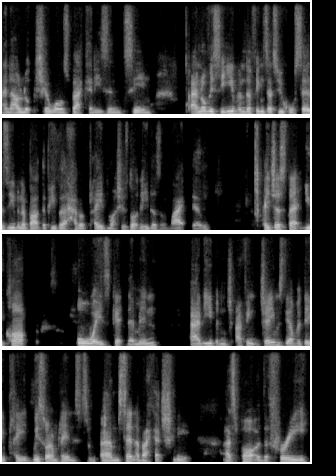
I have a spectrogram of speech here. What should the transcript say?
And now look, Chilwell's back and he's in the team. And obviously, even the things that Tuchel says, even about the people that haven't played much, it's not that he doesn't like them. It's just that you can't always get them in. And even I think James the other day played. We saw him playing um, centre back actually as part of the three.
